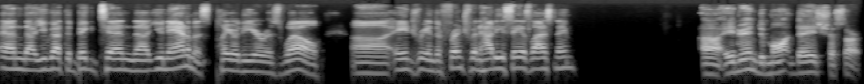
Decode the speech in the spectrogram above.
and uh, you've got the Big Ten uh, unanimous Player of the Year as well. Uh, Adrian, the Frenchman. How do you say his last name? Uh, Adrian Dumont de Chassart.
